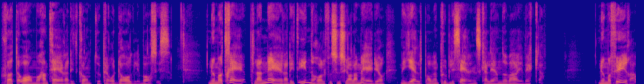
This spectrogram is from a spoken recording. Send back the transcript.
sköta om och hantera ditt konto på daglig basis. Nummer tre, planera ditt innehåll för sociala medier med hjälp av en publiceringskalender varje vecka. Nummer fyra,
